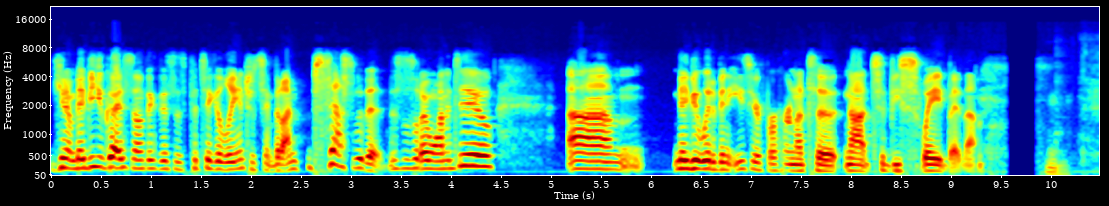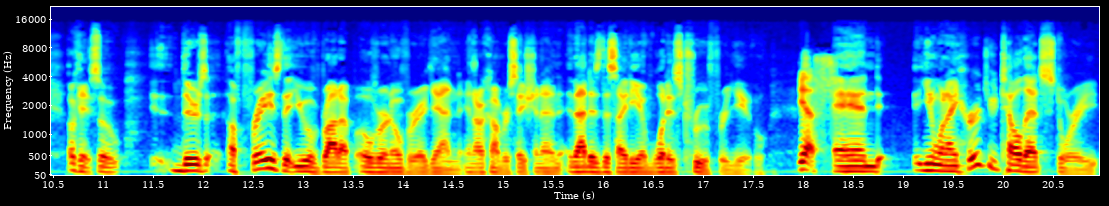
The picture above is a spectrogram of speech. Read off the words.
you know, maybe you guys don't think this is particularly interesting, but I'm obsessed with it. This is what I want to do. Um, maybe it would have been easier for her not to not to be swayed by them. Hmm. Okay, so there's a phrase that you have brought up over and over again in our conversation, and that is this idea of what is true for you. Yes. And you know, when I heard you tell that story,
